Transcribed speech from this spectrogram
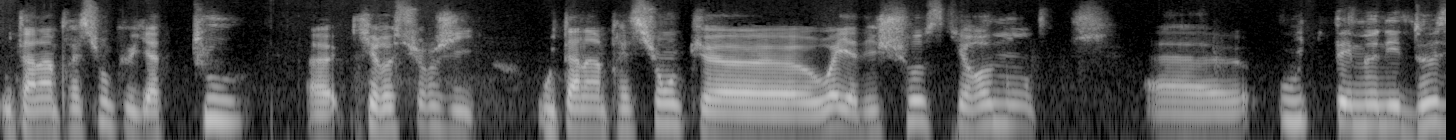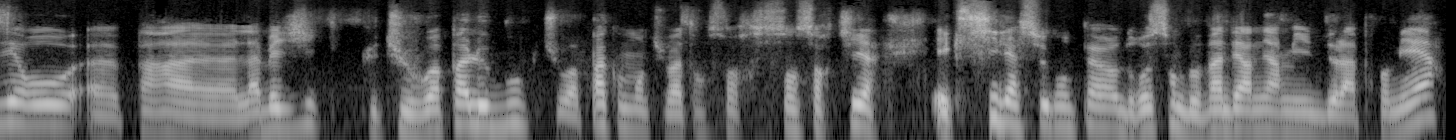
où tu as l'impression qu'il y a tout euh, qui ressurgit, où tu as l'impression que ouais, il y a des choses qui remontent, euh, où tu es mené 2-0 euh, par euh, la Belgique, que tu vois pas le bout, que tu vois pas comment tu vas s'en sortir, et que si la seconde période ressemble aux 20 dernières minutes de la première,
